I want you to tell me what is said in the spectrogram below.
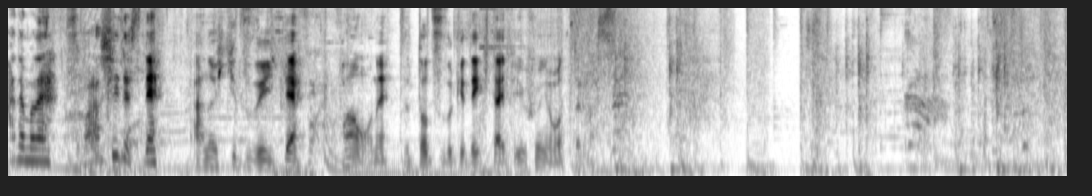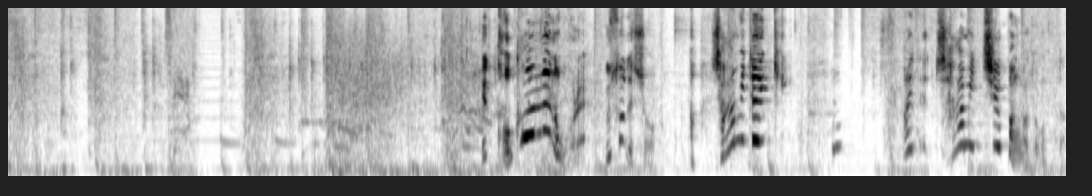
あでもね、素晴らしいですね。あの、引き続いて、ファンをね、ずっと続けていきたいというふうに思っております。え、果敢なのこれ？嘘でしょ？あ、しゃがみ待機あれしゃがみ中パンかと思った。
